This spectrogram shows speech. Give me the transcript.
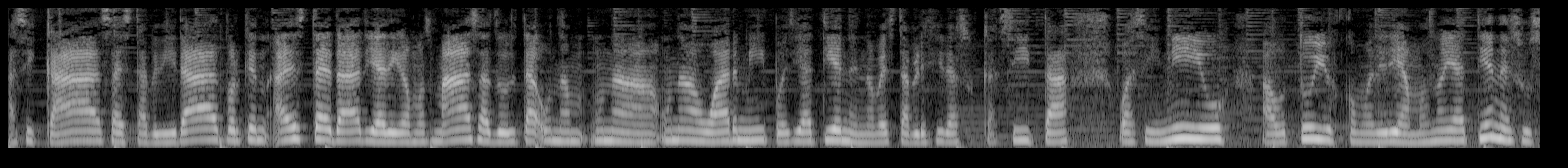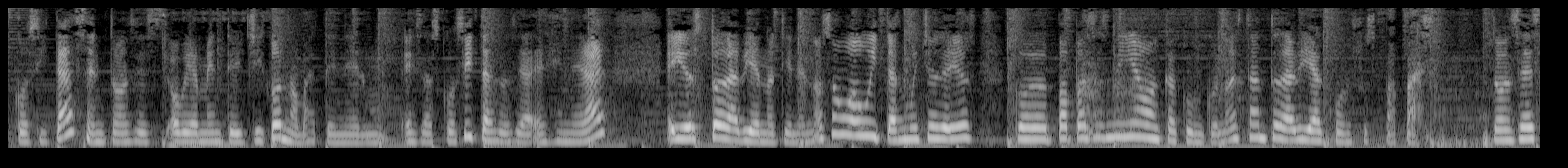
así casa, estabilidad, porque a esta edad ya digamos más adulta, una, una, una warmi pues ya tiene, ¿no ve? Establecida su casita, o así niu, autuyu, como diríamos, ¿no? Ya tiene sus cositas, entonces obviamente el chico no va a tener esas cositas, o sea, en general, ellos todavía no tienen, no son guaguitas, muchos de ellos con papás sus niños ¿no? Están todavía con sus papás. Entonces,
